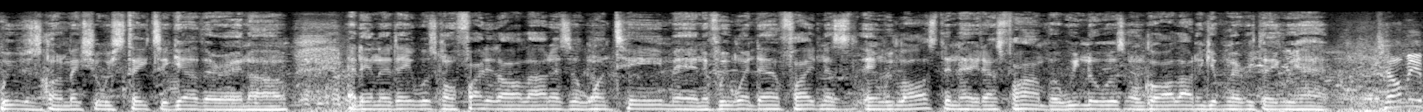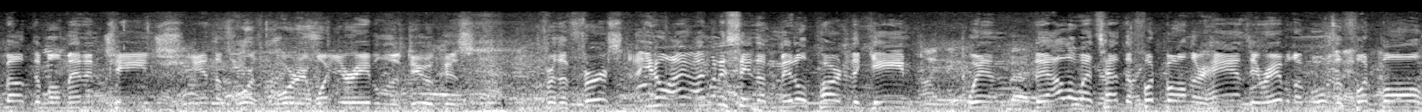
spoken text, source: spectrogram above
we were just going to make sure we stay together, and at the end of the day, we was going to fight it all out as a one team, and if we went down fighting us and we lost, then hey, that's fine. But we knew we was gonna go all out and give them everything we had. Tell me about the momentum change in the fourth quarter and what you're able to do. Because for the first, you know, I, am going to say the middle part of the game when the Alouettes had the football in their hands, they were able to move the football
